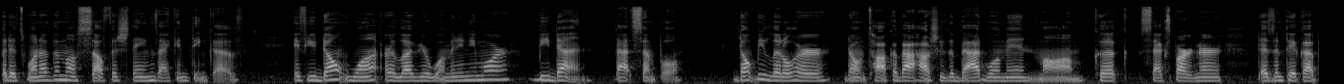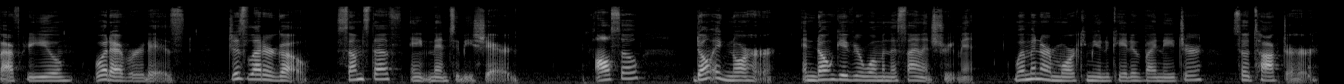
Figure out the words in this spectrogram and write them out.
but it's one of the most selfish things I can think of. If you don't want or love your woman anymore, be done. That's simple. Don't belittle her. Don't talk about how she's a bad woman, mom, cook, sex partner, doesn't pick up after you, whatever it is. Just let her go. Some stuff ain't meant to be shared. Also, don't ignore her and don't give your woman the silence treatment. Women are more communicative by nature, so talk to her.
